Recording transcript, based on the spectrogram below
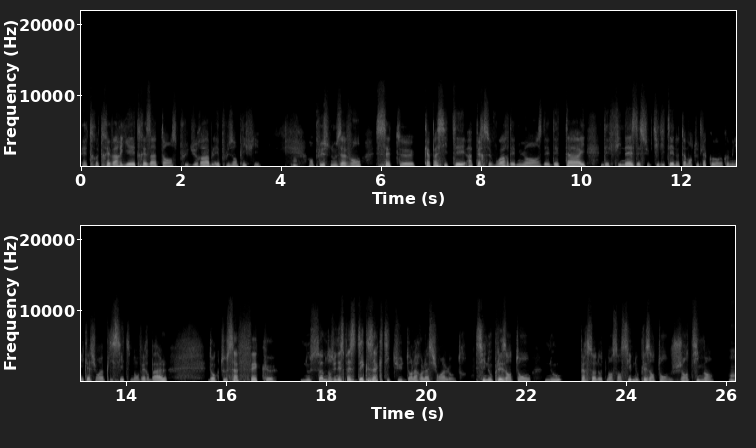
être très variées, très intenses, plus durables et plus amplifiées. Mmh. En plus, nous avons cette capacité à percevoir des nuances, des détails, des finesses, des subtilités, notamment toute la communication implicite, non verbale. Donc tout ça fait que nous sommes dans une espèce d'exactitude dans la relation à l'autre. Si nous plaisantons, nous, personnes hautement sensibles, nous plaisantons gentiment. Mmh.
